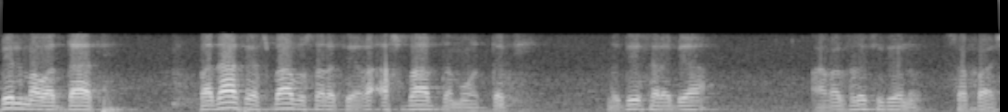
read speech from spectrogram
بل مودات په داسې اسباب سره چې هغه اسباب د مودت نو دې سره بیا هغه زړه چې دی نو صفاش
